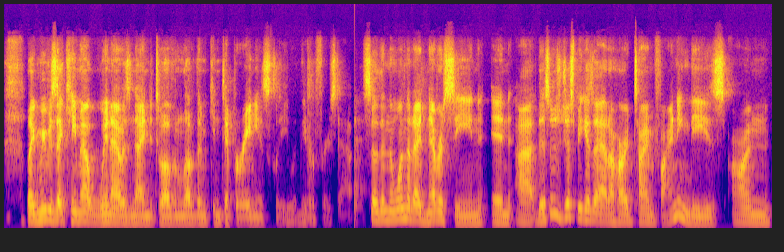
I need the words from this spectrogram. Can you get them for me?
like movies that came out when I was nine to twelve and loved them contemporaneously when they were first out. So then the one that I'd never seen, and uh, this was just because I had a hard time finding these on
